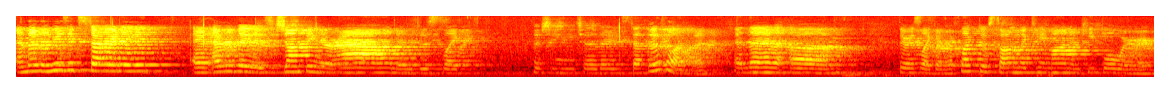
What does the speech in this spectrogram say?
and then the music started, and everybody was jumping around and just like pushing each other and stuff. It was a lot of fun. And then um, there was like a reflective song that came on, and people were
